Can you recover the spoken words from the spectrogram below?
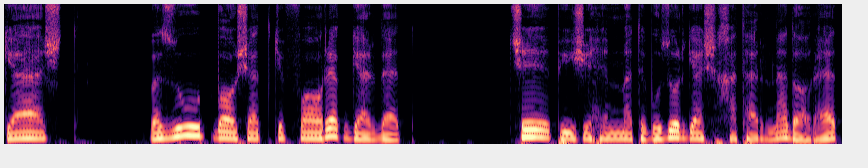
گشت و زود باشد که فارغ گردد چه پیش همت بزرگش خطر ندارد؟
